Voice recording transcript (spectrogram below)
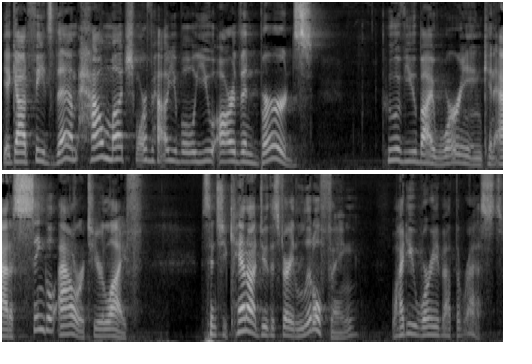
yet God feeds them, how much more valuable you are than birds. Who of you, by worrying, can add a single hour to your life? Since you cannot do this very little thing, why do you worry about the rest?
